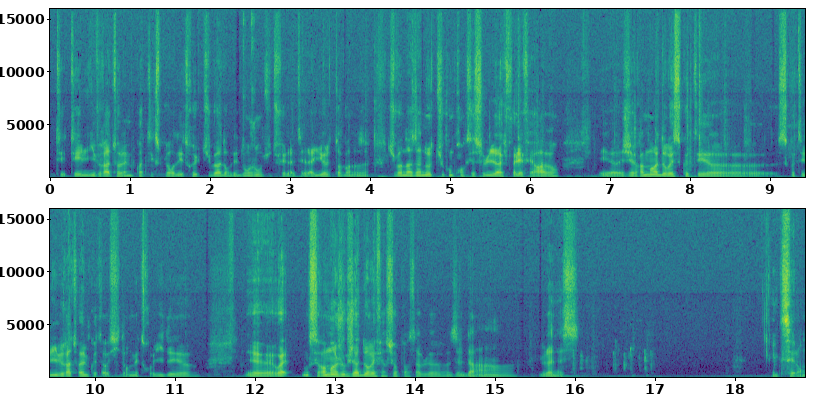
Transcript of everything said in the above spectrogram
t'es, livré à toi-même quoi. T'explores des trucs, tu vas dans des donjons, tu te fais la la gueule, vas dans un, tu vas dans un autre, tu comprends que c'est celui-là qu'il fallait faire avant. Et j'ai vraiment adoré ce côté, ce côté livré à toi-même que tu as aussi dans Metroid. Et, euh, ouais, donc c'est vraiment un jeu que j'ai adoré faire sur portable, euh, Zelda 1 euh, de la NES. Excellent.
